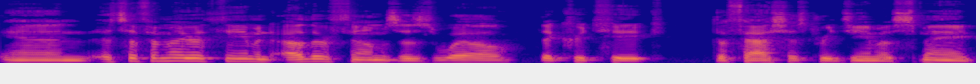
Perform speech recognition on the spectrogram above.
And it's a familiar theme in other films as well that critique the fascist regime of Spain.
